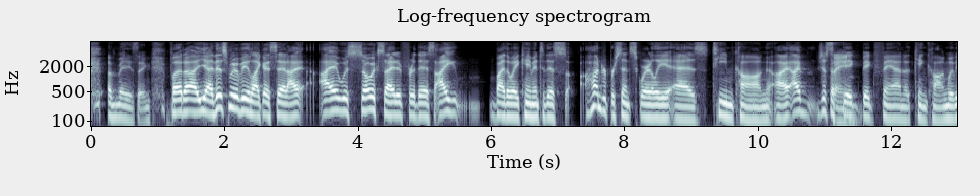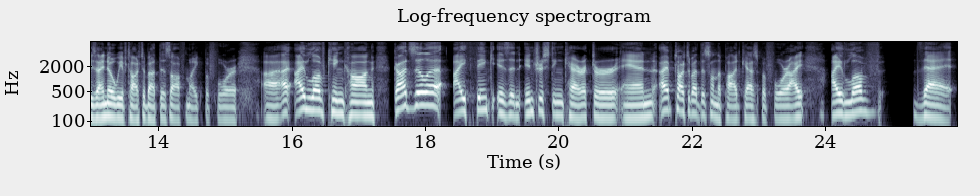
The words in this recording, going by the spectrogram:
amazing. But uh, yeah, this movie, like I said, I I was so excited for this. I, by the way, came into this 100% squarely as Team Kong. I, I'm just a big, big fan of King Kong movies. I know we've talked about this off mic before. Uh, I, I love King Kong. Godzilla, I think, is an interesting character, and I've talked about this on the podcast before. I I love that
